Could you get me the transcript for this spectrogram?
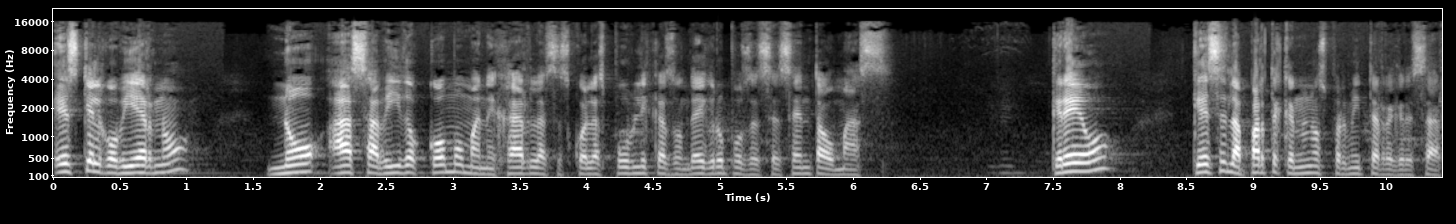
es que el gobierno no ha sabido cómo manejar las escuelas públicas donde hay grupos de 60 o más. Creo que esa es la parte que no nos permite regresar.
